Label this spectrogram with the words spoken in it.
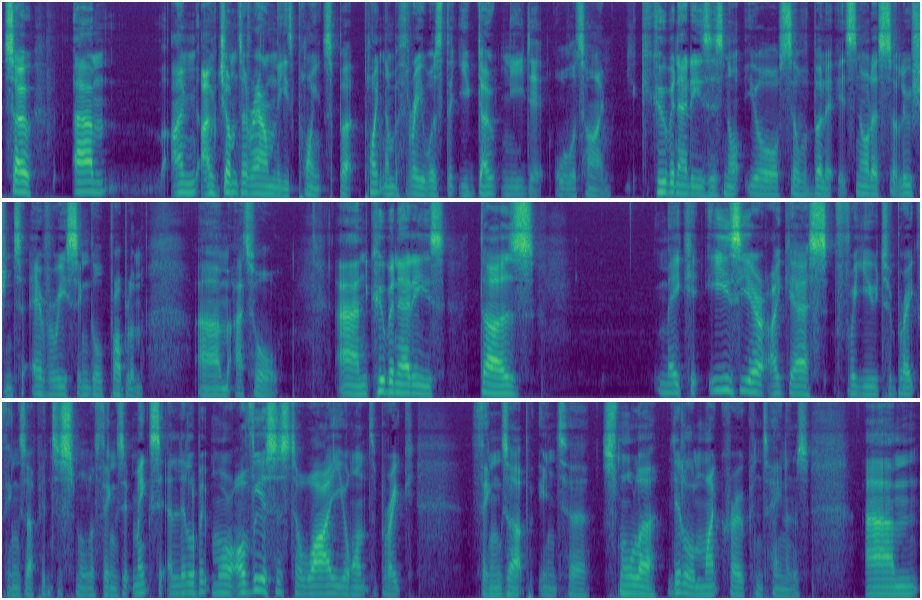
So um, I'm, I've jumped around these points, but point number three was that you don't need it all the time. Kubernetes is not your silver bullet. It's not a solution to every single problem um, at all. And Kubernetes does make it easier, I guess, for you to break things up into smaller things. It makes it a little bit more obvious as to why you want to break things up into smaller little micro containers. Um,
